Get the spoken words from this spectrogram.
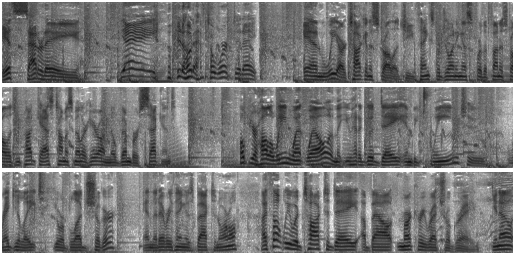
It's Saturday. Yay! We don't have to work today. And we are talking astrology. Thanks for joining us for the Fun Astrology Podcast. Thomas Miller here on November 2nd. Hope your Halloween went well and that you had a good day in between to regulate your blood sugar and that everything is back to normal. I thought we would talk today about Mercury retrograde. You know,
